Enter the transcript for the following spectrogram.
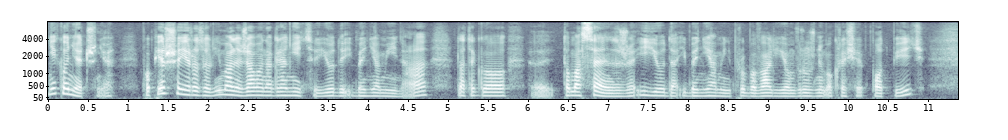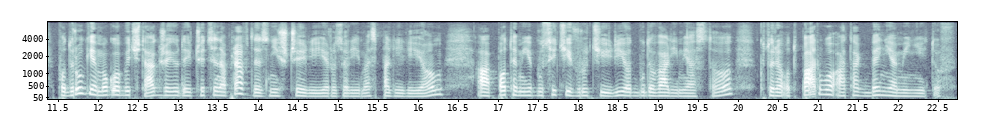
Niekoniecznie. Po pierwsze, Jerozolima leżała na granicy Judy i Beniamina, dlatego e, to ma sens, że i Juda i Beniamin próbowali ją w różnym okresie podbić. Po drugie, mogło być tak, że Judejczycy naprawdę zniszczyli Jerozolimę, spalili ją, a potem Jebusyci wrócili, odbudowali miasto, które odparło atak Beniaminitów.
